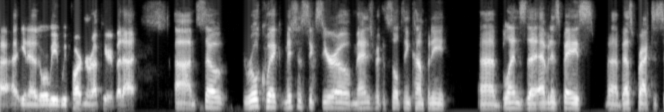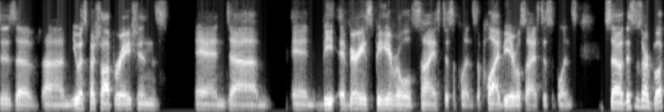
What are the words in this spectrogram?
Uh, you know, where we we partner up here. But uh, um, so real quick, Mission6Zero Management Consulting Company uh, blends the evidence base uh, best practices of um, U.S. Special Operations, and um, and be, uh, various behavioral science disciplines, applied behavioral science disciplines. So this is our book.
